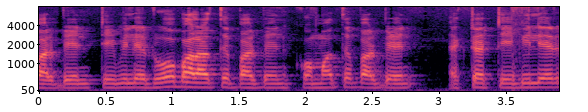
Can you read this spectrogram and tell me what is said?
পারবেন, টেবিলে রো বাড়াতে পারবেন, কমাতে পারবেন, একটা টেবিলের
